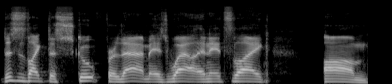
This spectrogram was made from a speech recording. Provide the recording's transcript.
this is like the scoop for them as well, and it's like um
